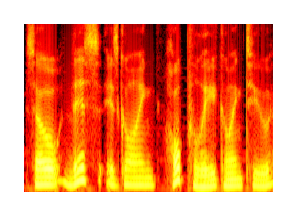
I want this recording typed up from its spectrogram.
So this is going, hopefully going to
